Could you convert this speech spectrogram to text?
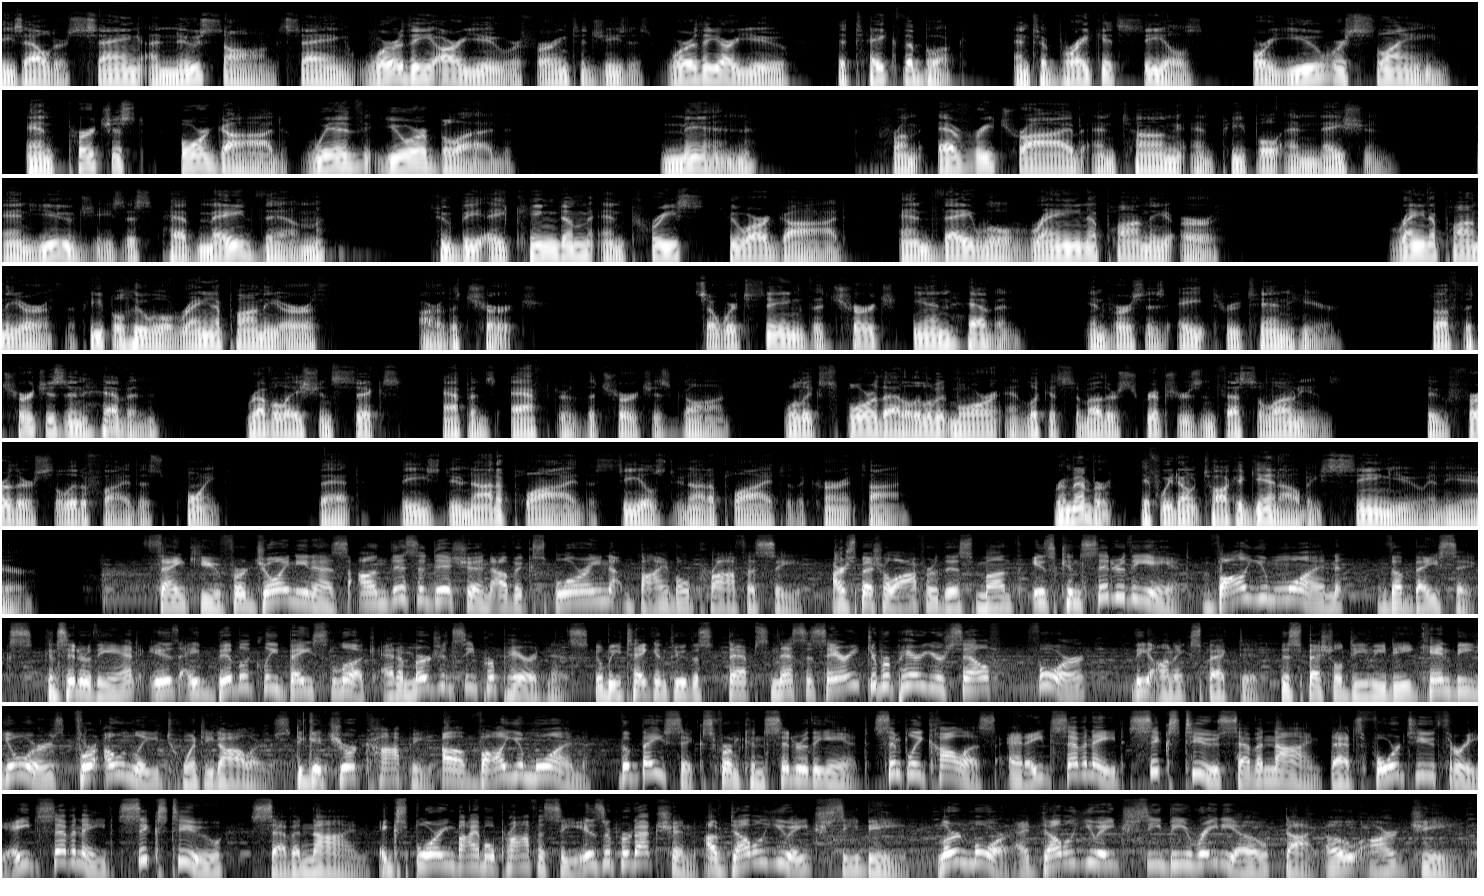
these elders sang a new song, saying, Worthy are you, referring to Jesus, worthy are you to take the book and to break its seals, for you were slain and purchased for God with your blood men from every tribe and tongue and people and nation. And you, Jesus, have made them to be a kingdom and priests to our God and they will reign upon the earth. Reign upon the earth. The people who will reign upon the earth are the church. So we're seeing the church in heaven in verses 8 through 10 here. So if the church is in heaven, Revelation 6 happens after the church is gone. We'll explore that a little bit more and look at some other scriptures in Thessalonians to further solidify this point that these do not apply, the seals do not apply to the current time. Remember, if we don't talk again, I'll be seeing you in the air. Thank you for joining us on this edition of Exploring Bible Prophecy. Our special offer this month is Consider the Ant, Volume 1 The Basics. Consider the Ant is a biblically based look at emergency preparedness. You'll be taken through the steps necessary to prepare yourself for the Unexpected. This special DVD can be yours for only $20. To get your copy of Volume 1, the basics from Consider the Ant. Simply call us at 878 6279. That's 423 878 6279. Exploring Bible Prophecy is a production of WHCB. Learn more at WHCBradio.org.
